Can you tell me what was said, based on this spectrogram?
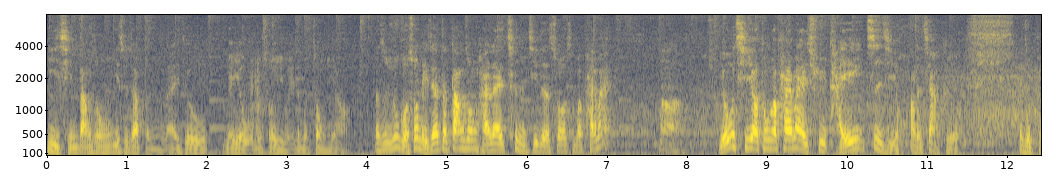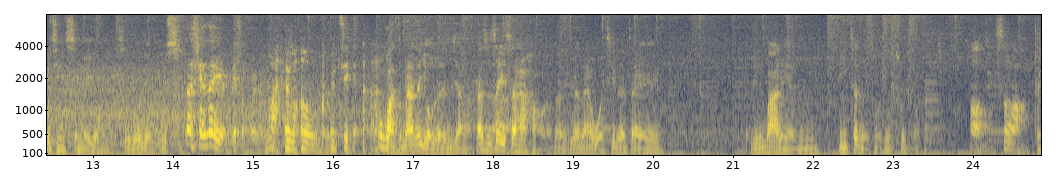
疫情当中，艺术家本来就没有我们所以为那么重要。但是如果说你在这当中还来趁机的说什么拍卖，啊，尤其要通过拍卖去抬自己画的价格，那就不仅是没用的，是有点无耻。但现在也没什么人买吧？我估计。不管怎么样，这有的人讲，但 是这一次还好了。那原来我记得在零八年地震的时候就出这么多。哦，是吗？对，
